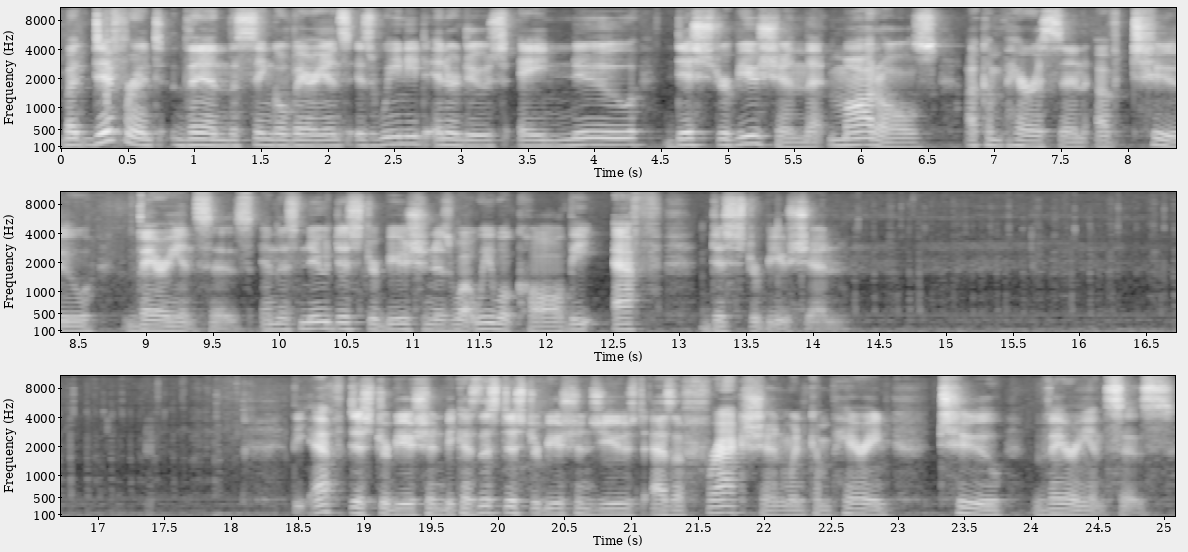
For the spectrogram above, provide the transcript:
But different than the single variance is we need to introduce a new distribution that models a comparison of two variances. And this new distribution is what we will call the F distribution. The F distribution because this distribution is used as a fraction when comparing two variances.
